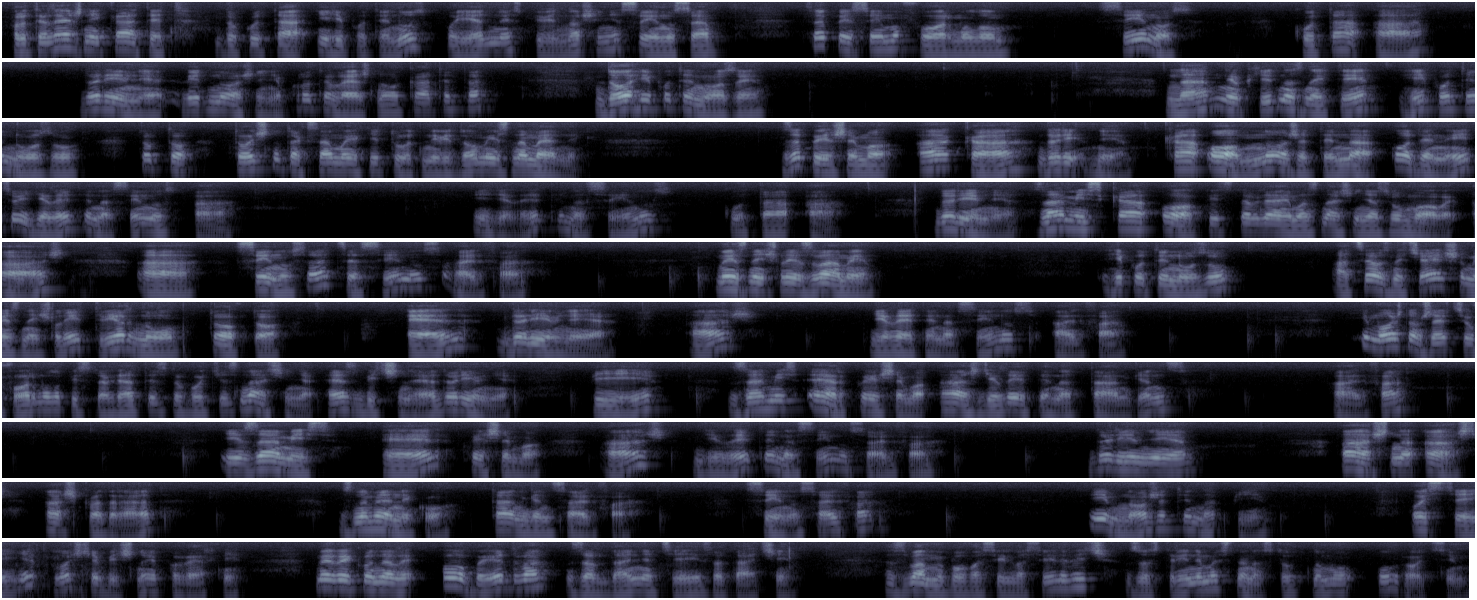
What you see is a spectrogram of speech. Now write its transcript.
Протилежний катет до кута і гіпотенузу поєднує співвідношення синуса. Записуємо формулу. Синус кута А дорівнює відношенню протилежного катета до гіпотенузи. Нам необхідно знайти гіпотенузу. Тобто точно так само, як і тут, невідомий знаменник. Запишемо АК дорівнює КО множити на одиницю і ділити на синус А. І ділити на синус кута А. Дорівнює. Замість КО підставляємо значення з умови H, а синус А це синус альфа. Ми знайшли з вами гіпотенузу, а це означає, що ми знайшли твірну. Тобто L дорівнює H ділити на синус альфа. І можна вже в цю формулу підставляти здобуті значення. S бічне дорівнює π. Замість R пишемо H ділити на тангенс альфа. І замість L пишемо H ділити на синус альфа. Дорівнює H на H H квадрат. Знаменнику тангенс альфа синус альфа. І множити на π. Ось це і є площа бічної поверхні. Ми виконали обидва завдання цієї задачі. З вами був Василь Васильович. Зустрінемось на наступному уроці.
